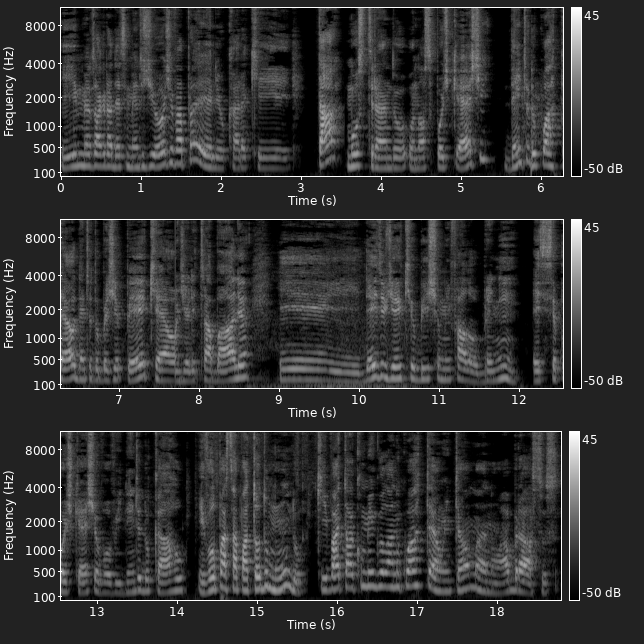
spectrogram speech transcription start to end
e meus agradecimentos de hoje vai pra ele, o cara que tá mostrando o nosso podcast dentro do quartel, dentro do BGP, que é onde ele trabalha. E desde o dia que o bicho me falou, Brenin, esse seu podcast eu vou ouvir dentro do carro e vou passar pra todo mundo que vai estar comigo lá no quartel. Então, mano, abraços.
